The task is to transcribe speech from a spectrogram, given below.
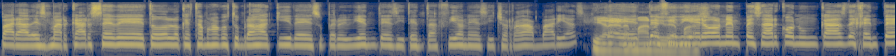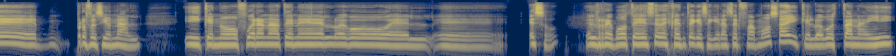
para desmarcarse de todo lo que estamos acostumbrados aquí de supervivientes y tentaciones y chorradas varias, Y eh, Hermano y decidieron empezar con un cast de gente profesional y que no fueran a tener luego el eh, eso el rebote ese de gente que se quiere hacer famosa y que luego están ahí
